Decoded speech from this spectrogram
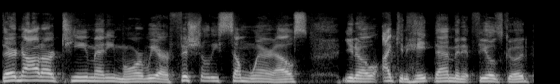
They're not our team anymore. We are officially somewhere else. You know, I can hate them and it feels good.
